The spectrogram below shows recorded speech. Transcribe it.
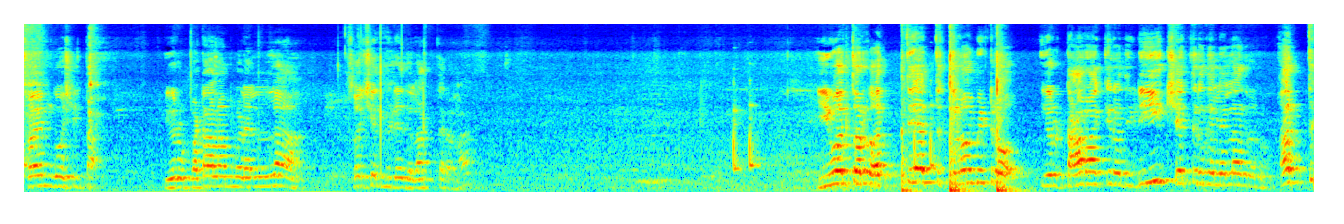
ಸ್ವಯಂ ಘೋಷಿತ. ಇವರು ಪಟಾಲಂಗಳೆಲ್ಲ ಸೋಷಿಯಲ್ ಮೀಡಿಯಾದಲ್ಲಿ ಹಾಕ್ತಾರಲ್ಲ? ಇವತ್ತವರೆಗೂ ಹತ್ತೇ ಹತ್ತು ಕಿಲೋಮೀಟ್ರು ಇವರು ಟಾರ್ ಹಾಕಿರೋದು ಇಡೀ ಕ್ಷೇತ್ರದಲ್ಲಿ ಎಲ್ಲಾದ್ರೂ ಹತ್ತು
